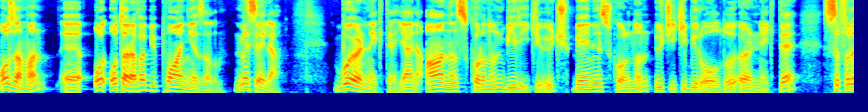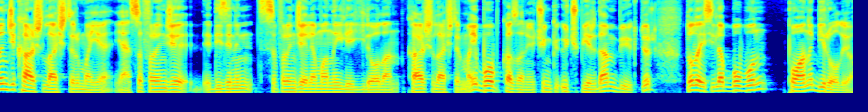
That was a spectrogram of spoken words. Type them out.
o zaman e, o, o tarafa bir puan yazalım. Mesela bu örnekte yani A'nın skorunun 1-2-3, B'nin skorunun 3-2-1 olduğu örnekte sıfırıncı karşılaştırmayı yani sıfırıncı dizinin sıfırıncı elemanı ile ilgili olan karşılaştırmayı Bob kazanıyor. Çünkü 3 birden büyüktür. Dolayısıyla Bob'un puanı 1 oluyor.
